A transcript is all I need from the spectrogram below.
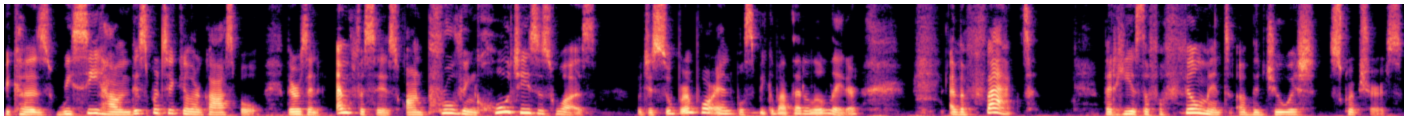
because we see how in this particular gospel there's an emphasis on proving who Jesus was, which is super important. We'll speak about that a little later. And the fact that he is the fulfillment of the Jewish scriptures.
